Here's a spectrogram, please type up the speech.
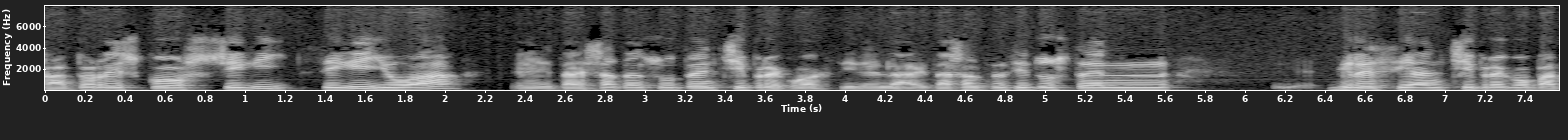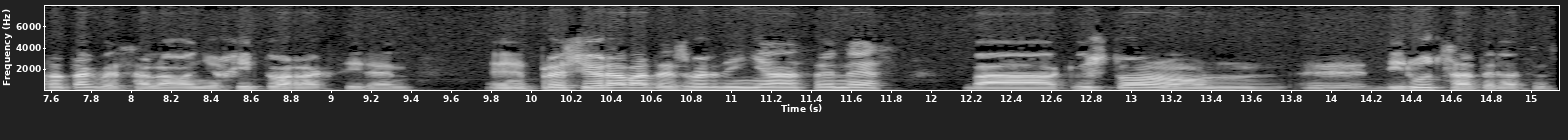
jatorrizko zigilua, eta esaten zuten Txiprekoak zirela, eta saltzen zituzten Grezian txipreko patatak bezala, baina egiptoarrak ziren. E, presioera bat ezberdina zenez, ba, kriston e, dirutza ateratzen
